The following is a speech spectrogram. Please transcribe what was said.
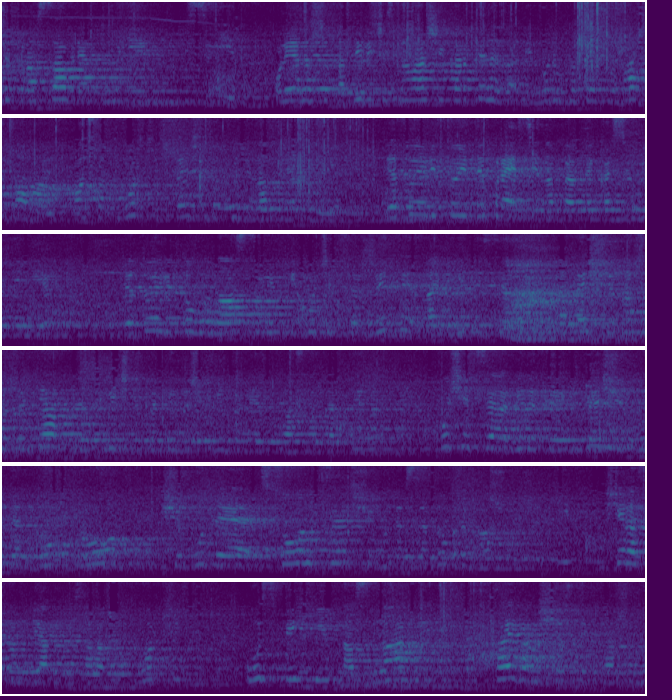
що краса врятує світ. Оляна Шепа, дивлячись на ваші картини, і про те, що ваш талант, ваша творчість теж сьогодні нас рятує. Рятує від тої депресії, напевно, яка сьогодні є. Рятує від того настрою, і хочеться жити, надіятися на те, що наше життя буде вічно такими ж квітами, як власна картина. Хочеться вірити в те, що буде добро, що буде сонце, що буде все добре в нашому житті. Ще раз вам дякую за вашу творчість, успіхів, наснаги. Хай вам щастить в вашому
